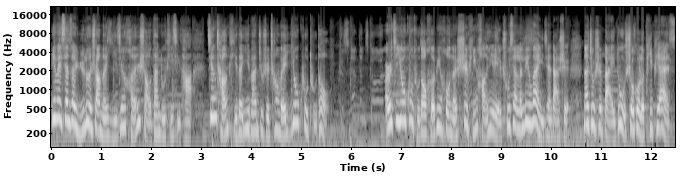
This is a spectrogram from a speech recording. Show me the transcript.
因为现在舆论上呢，已经很少单独提起它，经常提的一般就是称为优酷土豆。而继优酷土豆合并后呢，视频行业也出现了另外一件大事，那就是百度收购了 PPS。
